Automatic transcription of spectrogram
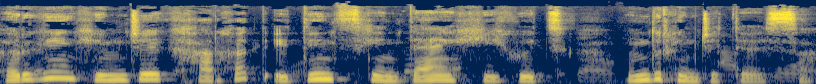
Хоригийн хэмжээг харахад эдийн засгийн дайн хийх үз өндөр хэмжээтэй байсан.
